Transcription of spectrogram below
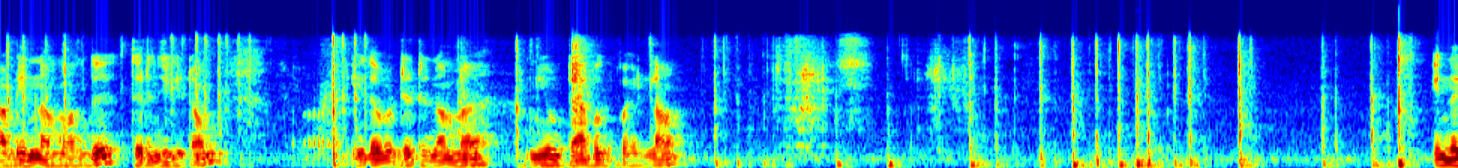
அப்படின்னு நம்ம வந்து தெரிஞ்சுக்கிட்டோம். இதை விட்டுட்டு நம்ம நியூ டேபுக்கு போயிடலாம். இந்த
